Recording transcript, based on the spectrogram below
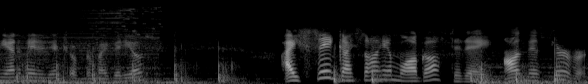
the animated intro for my videos. I think I saw him log off today on this server.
